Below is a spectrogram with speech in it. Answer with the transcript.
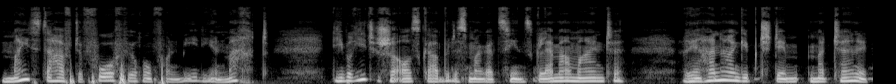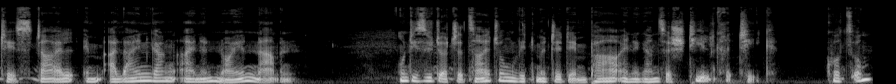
meisterhafte Vorführung von Medienmacht. Die britische Ausgabe des Magazins Glamour meinte, Rihanna gibt dem Maternity Style im Alleingang einen neuen Namen. Und die Süddeutsche Zeitung widmete dem Paar eine ganze Stilkritik. Kurzum,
